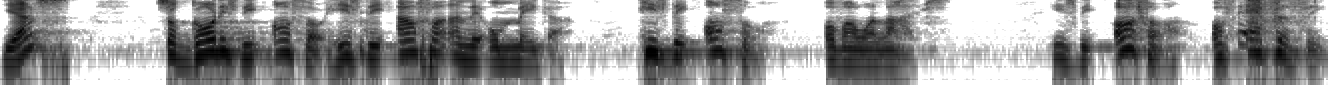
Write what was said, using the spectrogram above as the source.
Yes? So God is the author, He's the Alpha and the Omega. He's the author of our lives, He's the author of everything.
